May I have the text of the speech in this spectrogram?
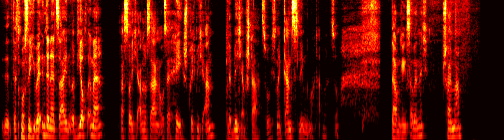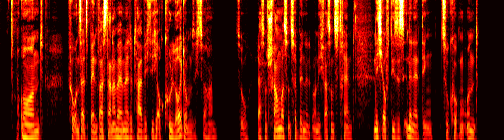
das muss nicht über Internet sein oder wie auch immer, was soll ich anderes sagen, außer, hey, sprich mich an dann bin ich am Start, so wie ich es mein ganzes Leben gemacht habe. So. Darum ging es aber nicht, scheinbar. Und für uns als Band war es dann aber immer total wichtig, auch coole Leute um sich zu haben. So, lass uns schauen, was uns verbindet und nicht, was uns trennt. Nicht auf dieses Internet-Ding zu gucken und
